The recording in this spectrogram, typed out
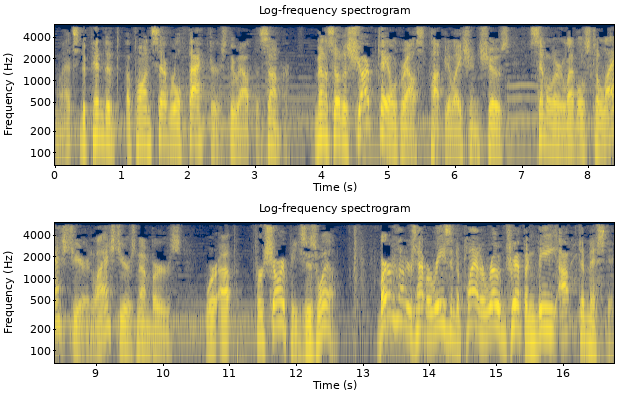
well, that's dependent upon several factors throughout the summer. Minnesota's sharp-tailed grouse population shows similar levels to last year, and last year's numbers were up for sharpies as well. Bird hunters have a reason to plan a road trip and be optimistic.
